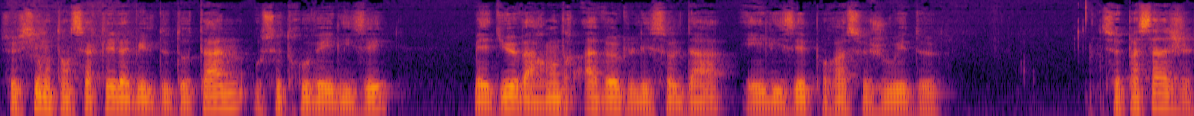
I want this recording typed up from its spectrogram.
Ceux-ci ont encerclé la ville de Dothan où se trouvait Élisée, mais Dieu va rendre aveugles les soldats et Élisée pourra se jouer d'eux. Ce passage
